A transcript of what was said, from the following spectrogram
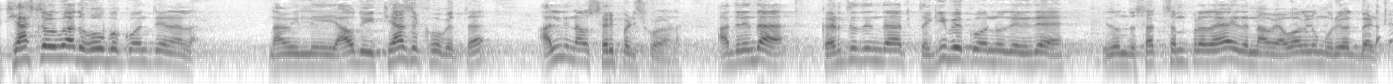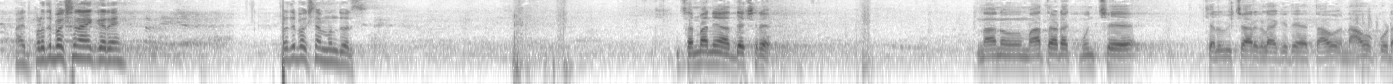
ಇತಿಹಾಸದೊಳಗೂ ಅದು ಹೋಗಬೇಕು ಅಂತೇನಲ್ಲ ನಾವು ಇಲ್ಲಿ ಯಾವುದು ಇತಿಹಾಸಕ್ಕೆ ಹೋಗುತ್ತೆ, ಅಲ್ಲಿ ನಾವು ಸರಿಪಡಿಸ್ಕೊಳ್ಳೋಣ. ಆದ್ದರಿಂದ ಕಡಿತದಿಂದ ತೆಗಿಬೇಕು ಅನ್ನೋದೇನಿದೆ, ಇದೊಂದು ಸತ್ ಸಂಪ್ರದಾಯ ಇದನ್ನು ನಾವು ಯಾವಾಗಲೂ ಮುರಿಯೋದು ಬೇಡ. ಪ್ರತಿಪಕ್ಷ ನಾಯಕರೇ. ಪ್ರತಿಪಕ್ಷ ಮುಂದುವರಿಸಿ. ಸನ್ಮಾನ್ಯ ಅಧ್ಯಕ್ಷರೇ, ನಾನು ಮಾತಾಡಕ್ಕೆ ಮುಂಚೆ ಕೆಲವು ವಿಚಾರಗಳಾಗಿದೆ. ತಾವು, ನಾವು ಕೂಡ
